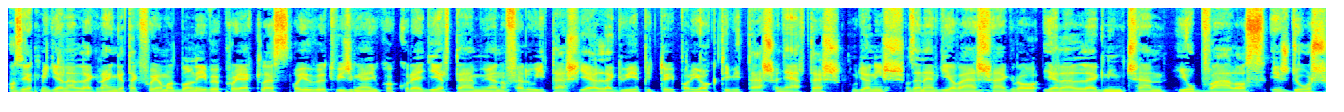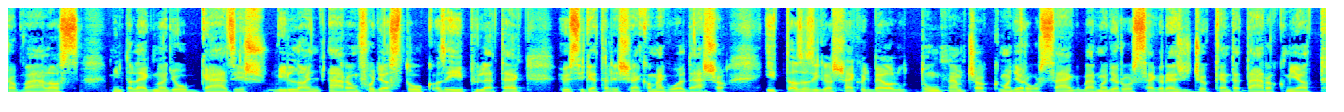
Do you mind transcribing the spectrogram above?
azért még jelenleg rengeteg folyamatban lévő projekt lesz. Ha jövőt vizsgáljuk, akkor egyértelműen a felújítási jellegű építőipari aktivitás a nyertes, ugyanis az energiaválságra jelenleg nincsen jobb válasz és gyorsabb válasz, mint a legnagyobb gáz és villany áramfogyasztók, az épületek hőszigetelésének a megoldása. Itt az az igazság, hogy bealudtunk, nem csak Magyarország, bár Magyarország a rezsicsökkentett árak miatt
